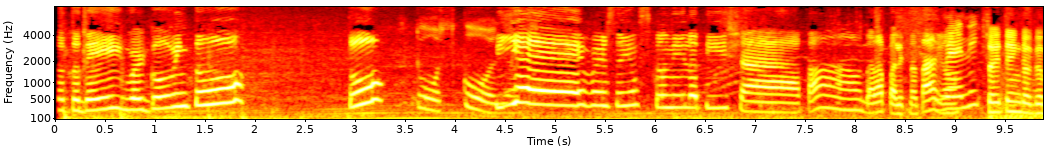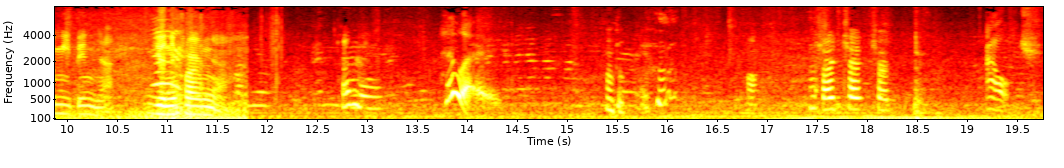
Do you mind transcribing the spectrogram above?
So today, we're going to... To? To school. Yay! First day of school ni Latisha. Come. Tara, palit na tayo. Ready? So ito yung gagamitin niya. Uniform niya. Hello. Hello. Oh. Short, short, short. Ouch.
